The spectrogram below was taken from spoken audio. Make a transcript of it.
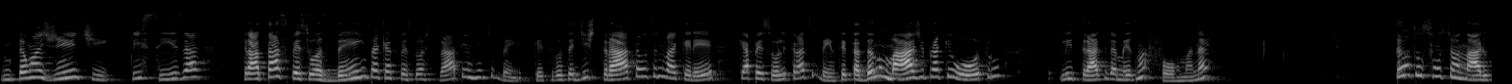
Então, a gente precisa tratar as pessoas bem para que as pessoas tratem a gente bem. Porque se você destrata, você não vai querer que a pessoa lhe trate bem. Você está dando margem para que o outro lhe trate da mesma forma, né? Tanto os funcionários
